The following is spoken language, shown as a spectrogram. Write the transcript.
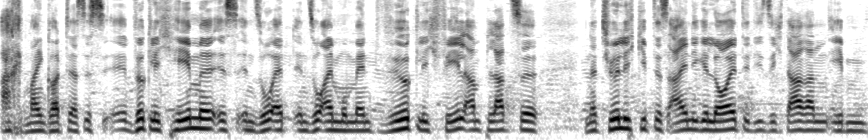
Ach mein Gott, das ist äh, wirklich, Heme ist in so, in so einem Moment wirklich fehl am Platze. Natürlich gibt es einige Leute, die sich daran eben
